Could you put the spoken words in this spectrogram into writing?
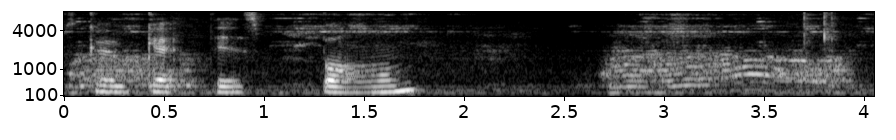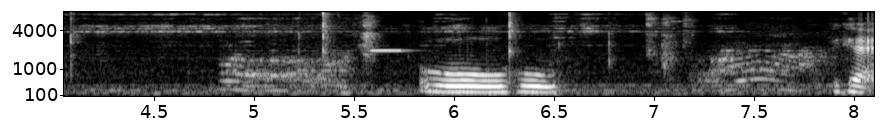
Let's go get this bomb. Oh. Okay.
